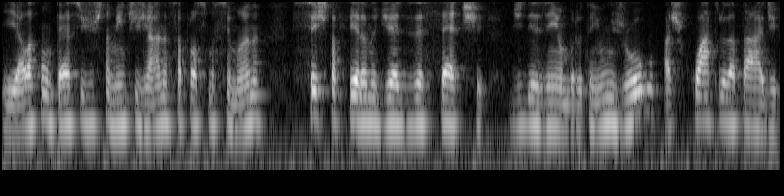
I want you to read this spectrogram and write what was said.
E ela acontece justamente já nessa próxima semana. Sexta-feira, no dia 17 de dezembro, tem um jogo. Às 4 da tarde,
